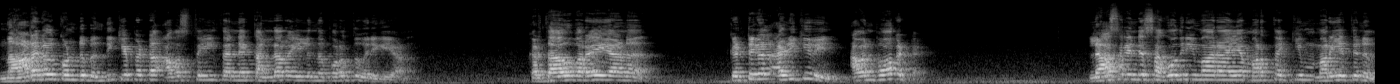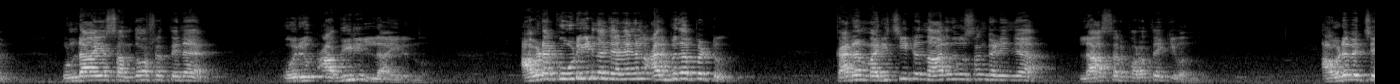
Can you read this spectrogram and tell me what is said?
നാടകൾ കൊണ്ട് ബന്ധിക്കപ്പെട്ട അവസ്ഥയിൽ തന്നെ കല്ലറയിൽ നിന്ന് പുറത്തു വരികയാണ്. കർത്താവ് പറയുകയാണ് കെട്ടുകൾ അഴിക്കുവിൻ അവൻ പോകട്ടെ. ലാസറിന്റെ സഹോദരിമാരായ മർത്തയ്ക്കും മറിയത്തിനും ഉണ്ടായ സന്തോഷത്തിന് ഒരു അതിരില്ലായിരുന്നു. അവിടെ കൂടിയിരുന്ന ജനങ്ങൾ അത്ഭുതപ്പെട്ടു. കാരണം മരിച്ചിട്ട് നാല് ദിവസം കഴിഞ്ഞ ലാസർ പുറത്തേക്ക് വന്നു. അവിടെ വെച്ച്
